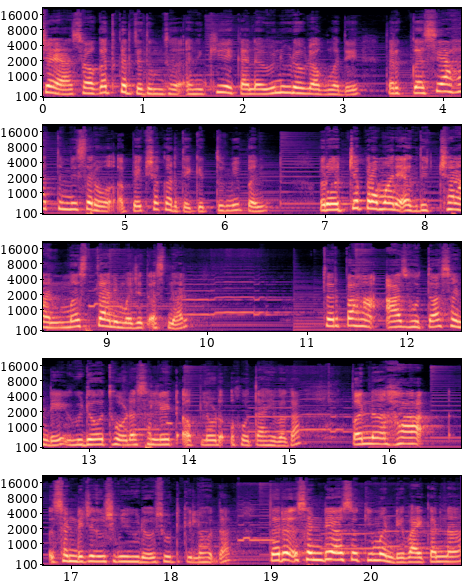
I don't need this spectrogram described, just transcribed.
जया स्वागत करते तुमचं आणखी एका नवीन व्हिडिओ ब्लॉगमध्ये तर कसे आहात तुम्ही सर्व? अपेक्षा करते की तुम्ही पण रोजच्या प्रमाणे अगदी छान मस्त आणि मजेत असणार. तर पहा आज होता संडे व्हिडिओ थोडासा लेट अपलोड होत आहे बघा. पण हा संडेच्या दिवशी मी व्हिडिओ शूट केला होता. तर संडे असो की मंडे बायकांना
